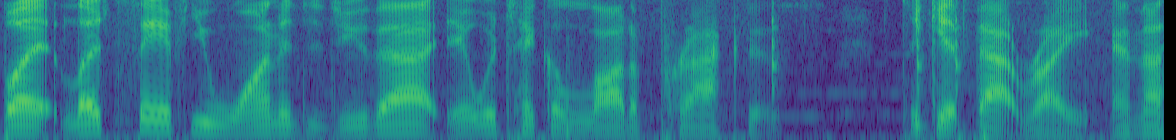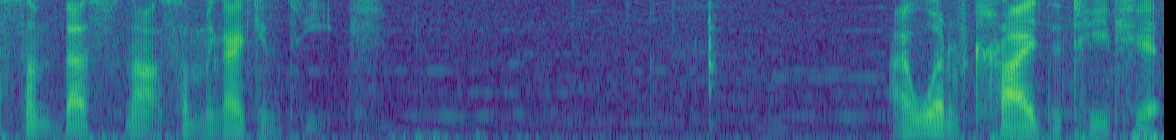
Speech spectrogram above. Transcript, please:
but let's say if you wanted to do that it would take a lot of practice to get that right. And that's some that's not something I can teach. I would have tried to teach it,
